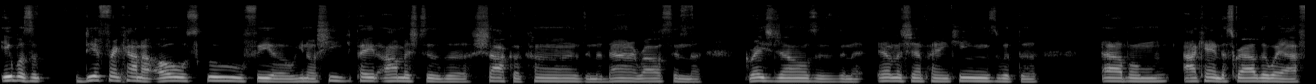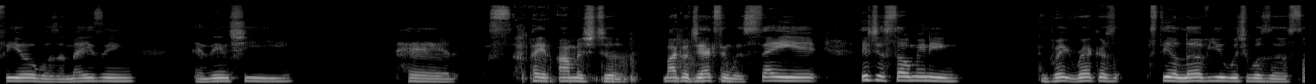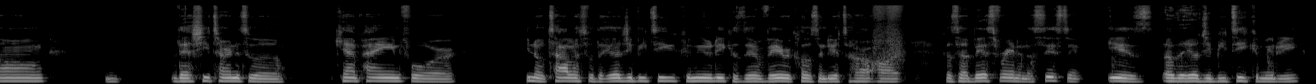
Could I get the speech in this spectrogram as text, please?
It was a, different kind of old school feel. You know, she paid homage to the Chaka Khans and the Diana Ross and the Grace Joneses and the Evelyn Champagne Kings with the album I Can't Describe the Way I Feel was amazing. And then she had paid homage to Michael Jackson with Say It. It's just so many great records. Still Love You, which was a song that she turned into a campaign for, you know, tolerance for the LGBT community because they're very close and dear to her heart. Because her best friend and assistant is of the LGBT community,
